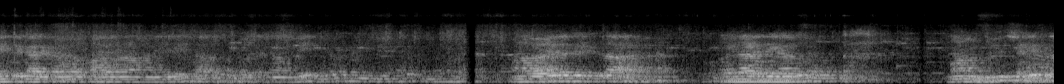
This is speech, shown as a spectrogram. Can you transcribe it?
జయంతి కార్యక్రమంలో పాల్గొనడం అనేది చాలా సంతోషంగా ఉంది. మన వడిల చరిత్ర ఈనాటిది కాదు మనం చరిత్ర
